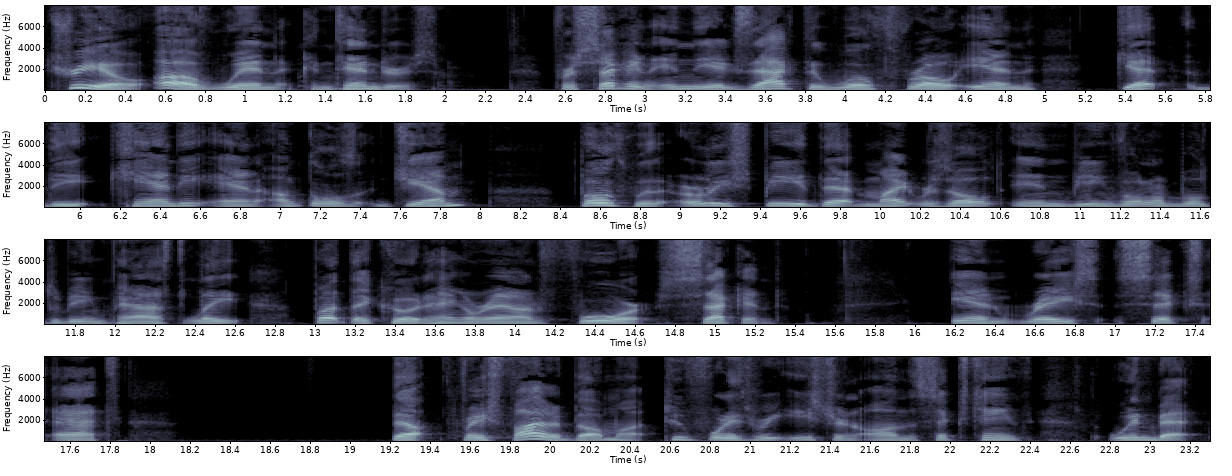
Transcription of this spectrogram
trio of win contenders. For second in the exacta, we'll throw in Get the Candy and Uncle's Gem, both with early speed that might result in being vulnerable to being passed late, but they could hang around for second in race six at Bel- race five at Belmont, 243 Eastern on the 16th. win bet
